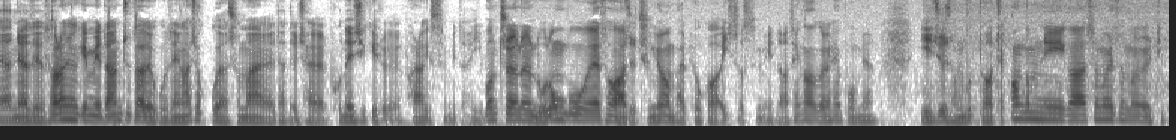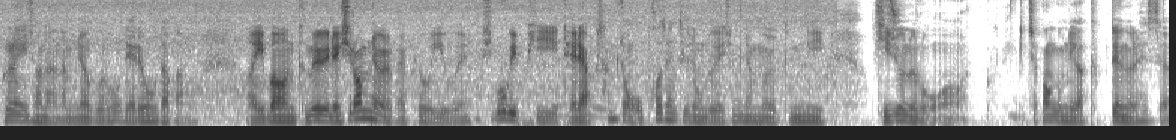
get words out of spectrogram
네, 안녕하세요. 서른육입니다. 한 주 다들 고생하셨고요. 주말 다들 잘 보내시기를 바라겠습니다. 이번 주는 노동부에서 아주 중요한 발표가 있었습니다. 생각을 해보면 2주 전부터 채권금리가 스물스물 디플레이션한 압력으로 내려오다가 어, 이번 금요일에 실업률 발표 이후에 15bp 대략 3.5% 정도의 10년물 금리 기준으로 어, 채권 금리가 급등을 했어요.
